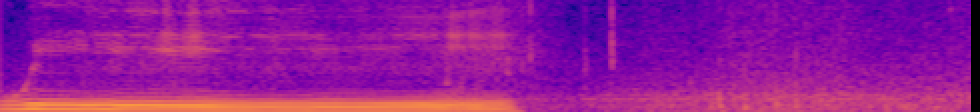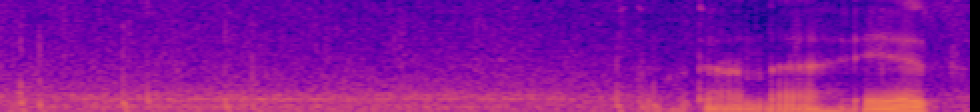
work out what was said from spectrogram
We down there, ears.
